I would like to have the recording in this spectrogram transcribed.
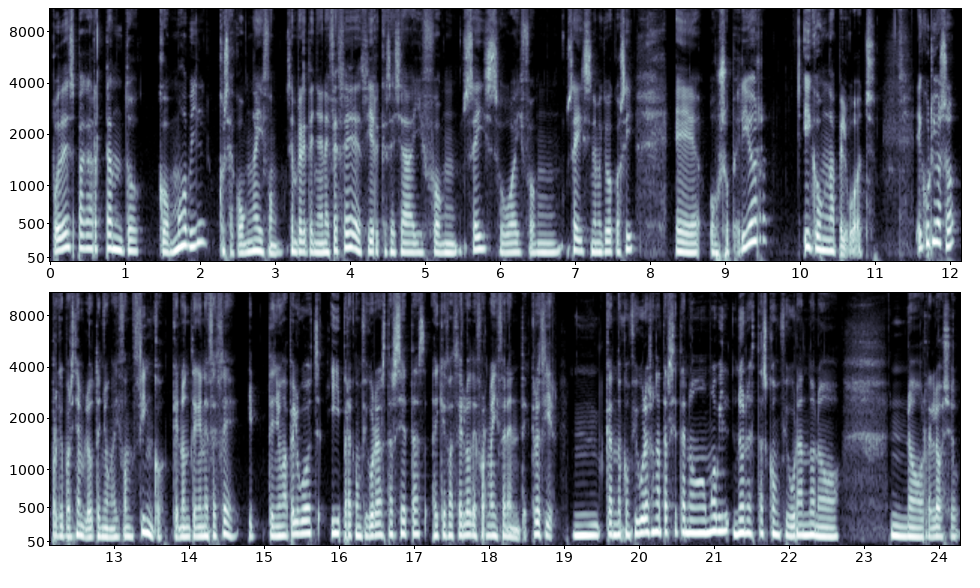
Podes pagar tanto co móvil, o sea, con un iPhone, sempre que teña NFC, é dicir que sexa iPhone 6 ou iPhone 6, se non me equivoco, así, eh, ou superior, e con Apple Watch. É curioso porque, por exemplo, eu teño un iPhone 5 que non ten NFC e teño un Apple Watch e para configurar as tarxetas hai que facelo de forma diferente. Quero dicir, mm, cando configuras unha tarxeta no móvil non estás configurando no, no reloxo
